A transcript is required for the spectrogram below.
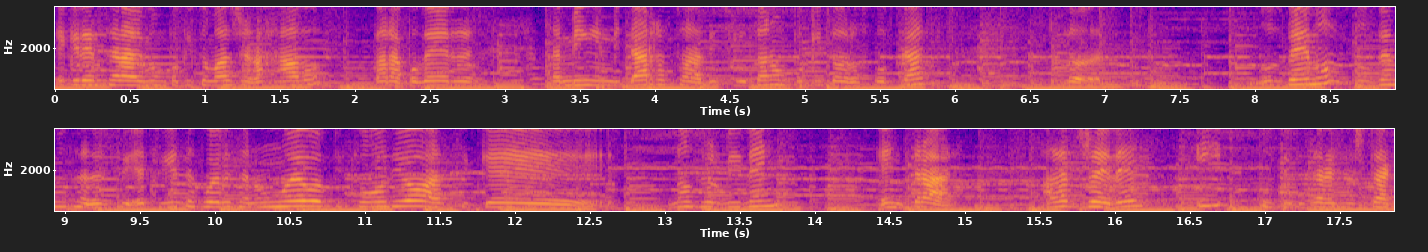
He querido hacer algo un poquito más relajado para poder también invitarlos a disfrutar un poquito de los podcasts. Nos vemos, nos vemos el, el siguiente jueves en un nuevo episodio, así que no se olviden entrar a las redes y utilizar el hashtag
